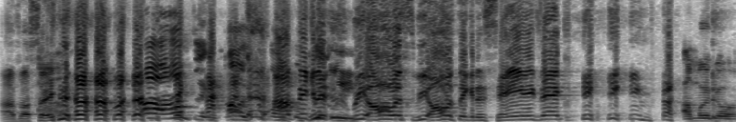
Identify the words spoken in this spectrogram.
I was about to say. Oh, I'm thinking college football I'm thinking we always we always thinking the same exact thing. bro. I'm gonna go.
